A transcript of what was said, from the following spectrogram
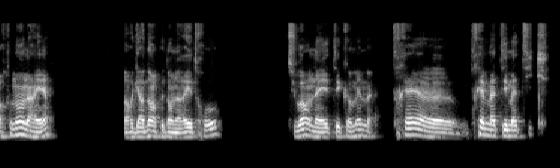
en retournant en arrière en regardant un peu dans la rétro tu vois on a été quand même très très mathématique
